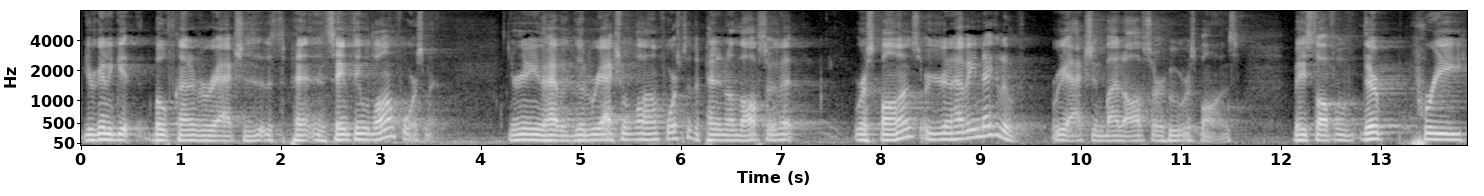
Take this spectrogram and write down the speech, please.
you're gonna get both kind of reactions. It's depend, and same thing with law enforcement. You're gonna either have a good reaction with law enforcement, depending on the officer that responds, or you're gonna have a negative reaction by the officer who responds, based off of their pre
